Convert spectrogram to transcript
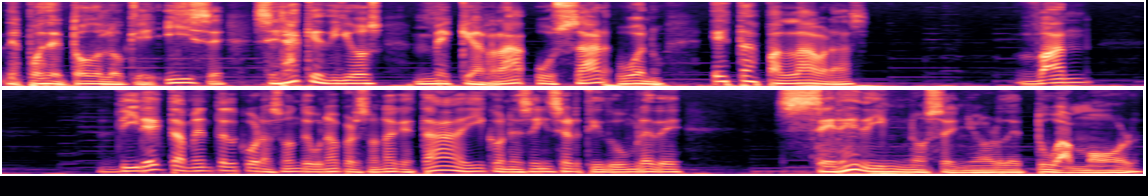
después de todo lo que hice? ¿Será que Dios me querrá usar? Bueno, estas palabras van directamente al corazón de una persona que está ahí con esa incertidumbre de, ¿seré digno, Señor, de tu amor?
